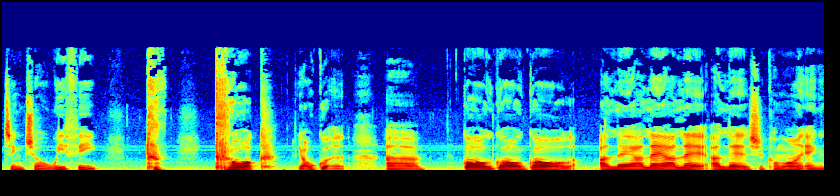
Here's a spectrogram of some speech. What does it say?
进球，wifi clock 摇滚，啊，goal goal goal。Ale ale ale ale 是 come on in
